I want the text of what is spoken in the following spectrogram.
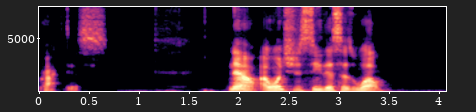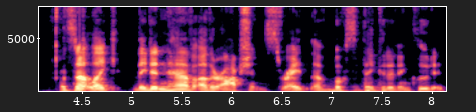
practice. Now, I want you to see this as well. It's not like they didn't have other options, right, of books that they could have included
